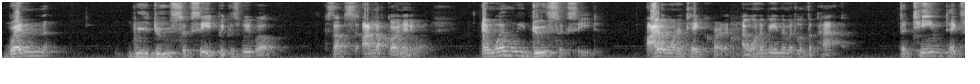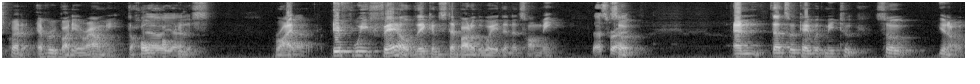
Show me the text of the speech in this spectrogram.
when we do succeed, because we will, because I'm, I'm not going anywhere. And when we do succeed, I don't want to take credit. I want to be in the middle of the pack. The team takes credit, everybody around me, the whole Hell populace, yeah. right? Yeah. If we fail, they can step out of the way, then it's on me. That's right. So, and that's okay with me too. So, you know,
